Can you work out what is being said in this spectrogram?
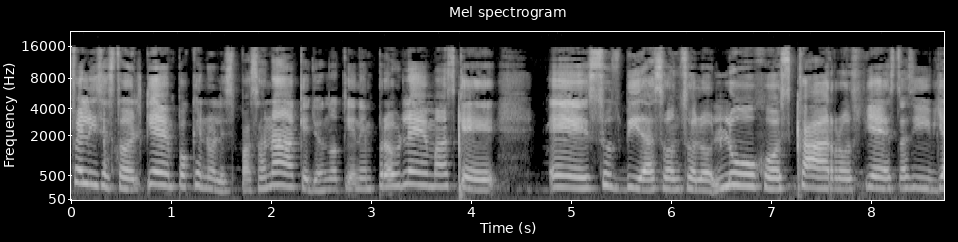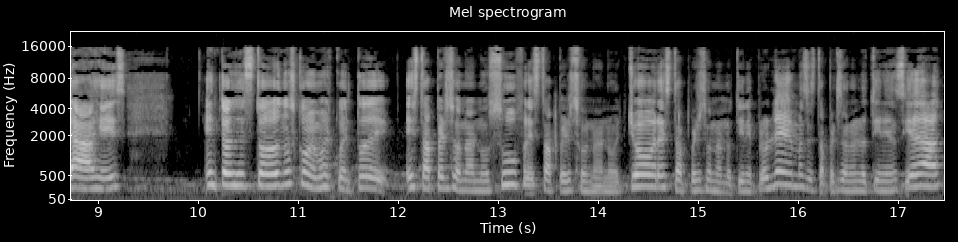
felices todo el tiempo, que no les pasa nada, que ellos no tienen problemas, que eh, sus vidas son solo lujos, carros, fiestas y viajes entonces todos nos comemos el cuento de esta persona no sufre, esta persona no llora, esta persona no tiene problemas, esta persona no tiene ansiedad,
